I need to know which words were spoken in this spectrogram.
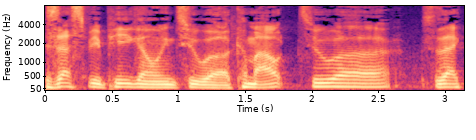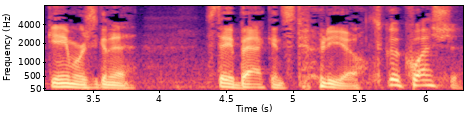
Is SVP going to uh, come out to uh, to that game, or is he going to stay back in studio? It's a good question.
